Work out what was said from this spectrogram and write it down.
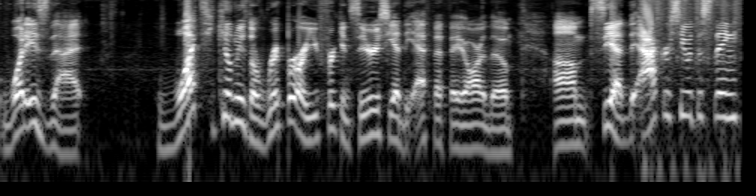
What is that? What? He killed me with a Ripper? Are you freaking serious? He had the FFAR, though. Um, so yeah, the accuracy with this thing,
